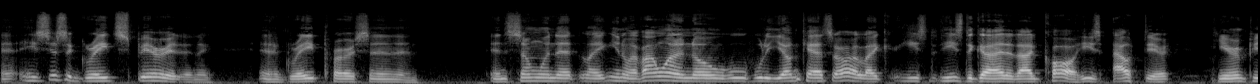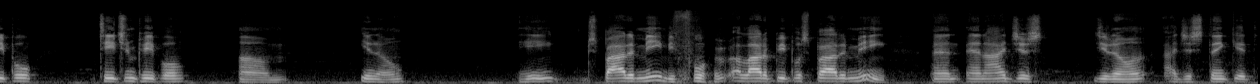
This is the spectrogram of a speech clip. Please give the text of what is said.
And he's just a great spirit and a and a great person and and someone that like you know if I want to know who who the young cats are like he's he's the guy that I'd call he's out there hearing people teaching people um, you know he spotted me before. A lot of people spotted me. And and I just you know I just think it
